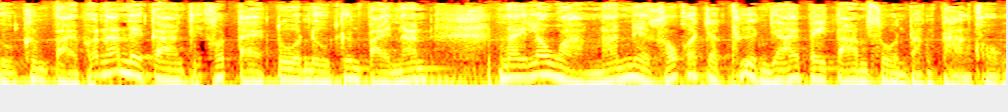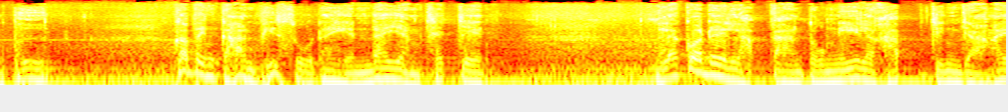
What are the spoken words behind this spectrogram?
ดูดขึ้นไป เพราะนั้นในการที่เขาแตกตัวดูดขึ้นไปนั้น ในระหว่างนั้นเนี่ยเขาก็จะเคลื่อนย้ายไปตามส่วนต่างๆ ของพืชก็เป็นการพิสูจน์ให้เห็นได้อย่างชัดเจน แล้วก็ได้หลักการตรงนี้แหละครับ จึงอยากให้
